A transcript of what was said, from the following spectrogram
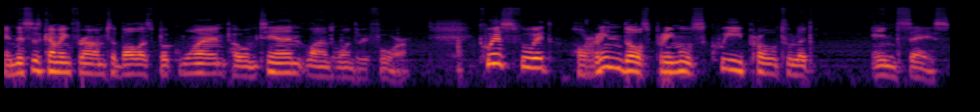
And this is coming from Tibullus, Book 1, Poem 10, lines 1 through 4. Quis fuit horrendos primus qui protulit enses.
